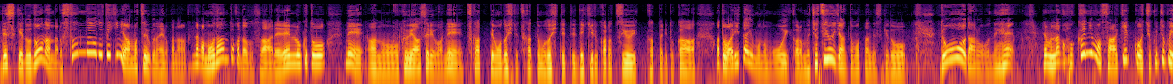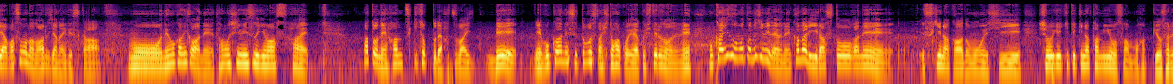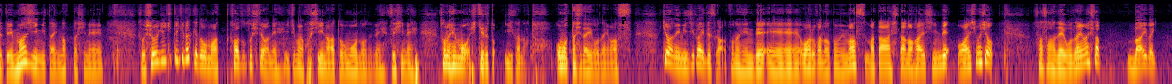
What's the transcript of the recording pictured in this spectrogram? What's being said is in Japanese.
ですけど、どうなんだろう？スタンダード的にはあんま強くないのかな？なんかモダンとかだとさ、あれ連録とね、あの、組み合わせればね、使って戻して使って戻してってできるから強かったりとか、あと割りたいものも多いからむちゃ強いじゃんって思ったんですけど、どうだろうね？でもなんか他にもさ、結構ちょくちょくやばそうなのあるじゃないですか。もう、ネオカミカはね、楽しみすぎます。はい。あとね、半月ちょっとで発売で、ね、僕はね、セットブースター1箱予約してるのでね、もう開封も楽しみだよね。かなりイラストがね、好きなカードも多いし、衝撃的なタミオさんも発表されて、マジみたいになったしね。そう、衝撃的だけど、まあ、カードとしてはね、1枚欲しいなと思うのでね、ぜひね、その辺も弾けるといいかなと思った次第でございます。今日はね、短いですが、この辺で、えー、終わるかなと思います。また明日の配信でお会いしましょう。笹でございました。バイバイ。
